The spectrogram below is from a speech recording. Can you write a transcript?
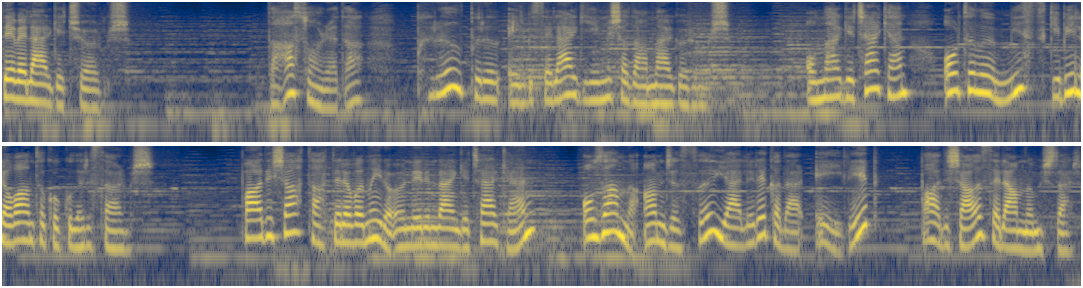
develer geçiyormuş. Daha sonra da pırıl pırıl elbiseler giyinmiş adamlar görünmüş. Onlar geçerken ortalığı mis gibi lavanta kokuları sarmış. Padişah tahterevanıyla önlerinden geçerken Ozan'la amcası yerlere kadar eğilip padişahı selamlamışlar.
